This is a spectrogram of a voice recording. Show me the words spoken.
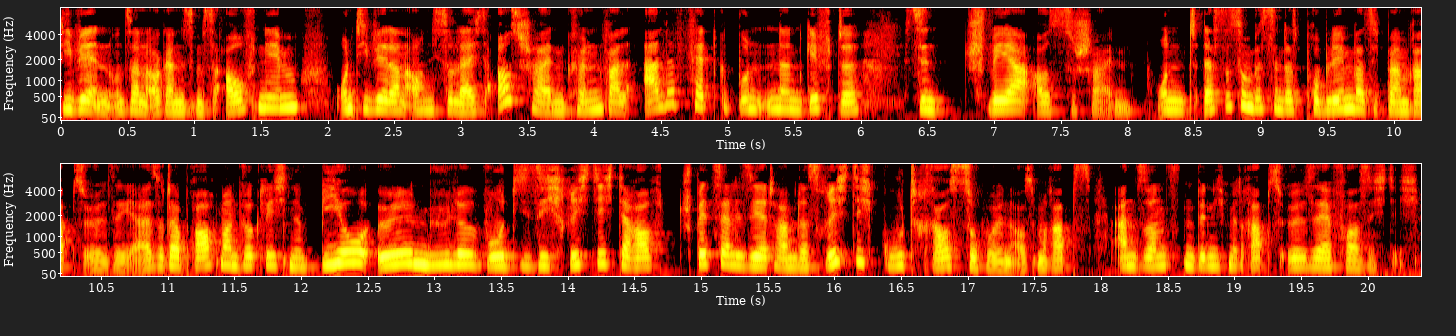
die wir in unseren Organismus aufnehmen und die wir dann auch nicht so leicht ausscheiden können, weil alle fettgebundenen Gifte sind schwer auszuscheiden. Und das ist so ein bisschen das Problem, was ich beim Rapsöl sehe. Also da braucht man wirklich eine Bio-Ölmühle, wo die sich richtig darauf spezialisiert haben, das richtig gut rauszuholen aus dem Raps. Ansonsten bin ich mit Rapsöl sehr vorsichtig.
